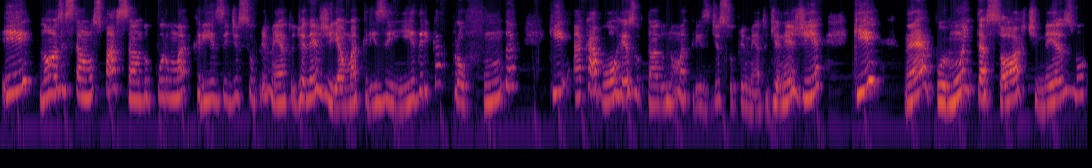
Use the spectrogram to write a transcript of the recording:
e nós estamos passando por uma crise de suprimento de energia, uma crise hídrica profunda que acabou resultando numa crise de suprimento de energia que né? Por muita sorte mesmo,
